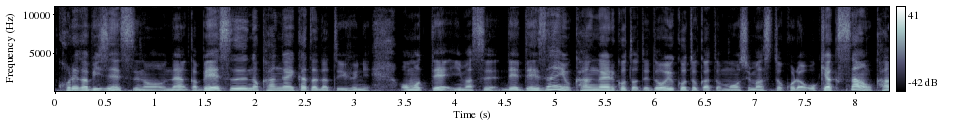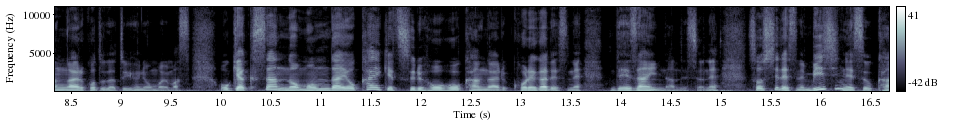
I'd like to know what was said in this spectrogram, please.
これがビジネスのなんかベースの考え方だというふうに思っています。で、デザインを考えることってどういうことかと申しますと、これはお客さんを考えることだというふうに思います。お客さんの問題を解決する方法を考える。これがですね、デザインなんですよね。そしてですね、ビジネスを考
